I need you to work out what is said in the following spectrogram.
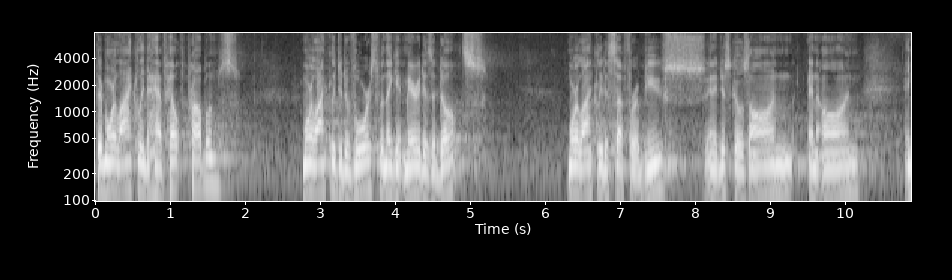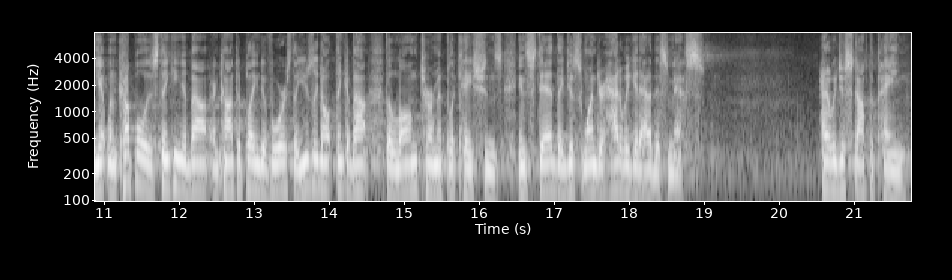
They're more likely to have health problems, more likely to divorce when they get married as adults more likely to suffer abuse, and it just goes on and on. And yet, when a couple is thinking about and contemplating divorce, they usually don't think about the long term implications. Instead, they just wonder how do we get out of this mess? How do we just stop the pain?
